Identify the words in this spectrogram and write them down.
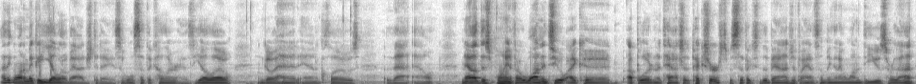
I think I want to make a yellow badge today, so we'll set the color as yellow and go ahead and close that out. Now at this point, if I wanted to, I could upload and attach a picture specific to the badge if I had something that I wanted to use for that.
